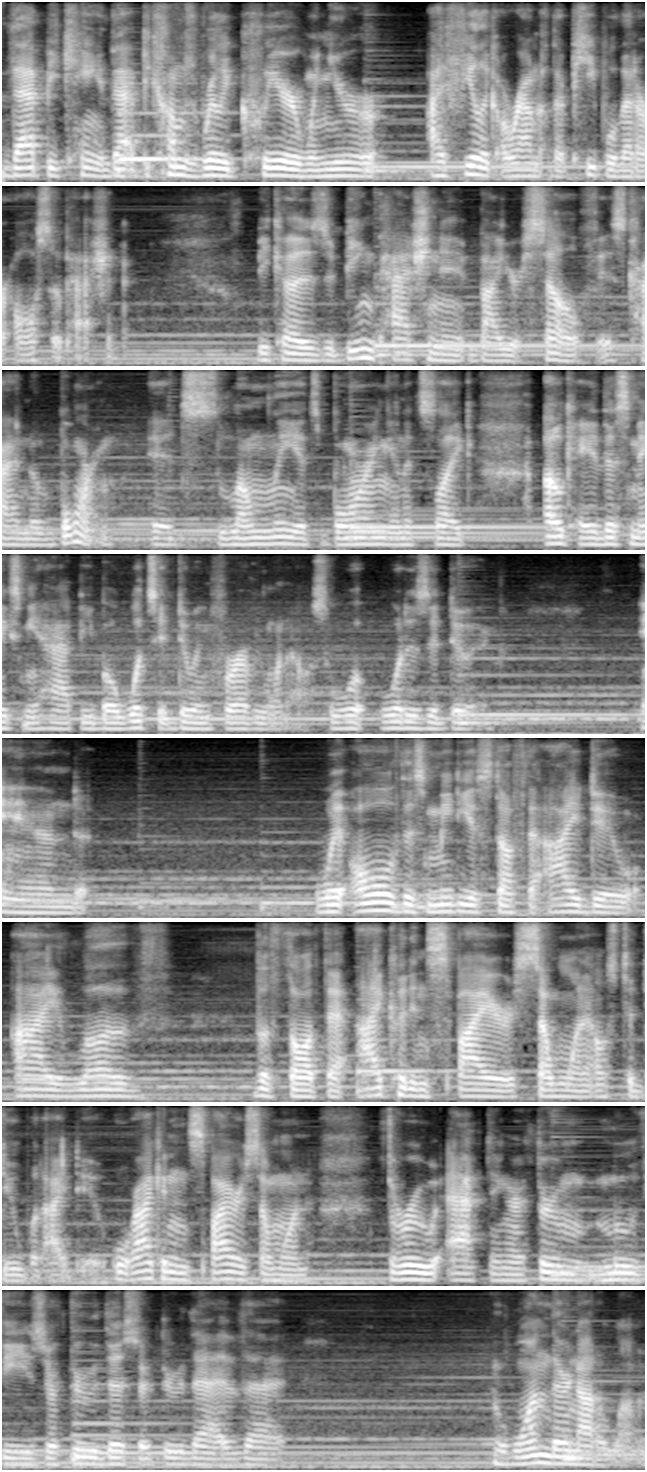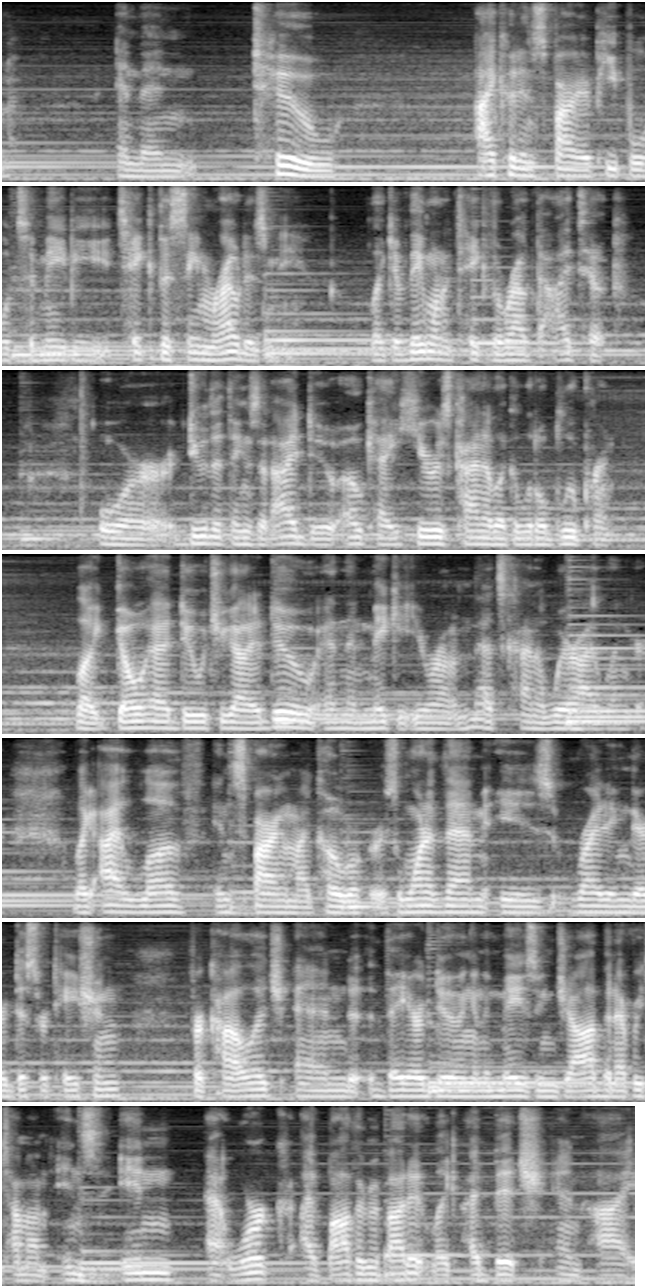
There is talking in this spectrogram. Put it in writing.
that became that becomes really clear when you're I feel like around other people that are also passionate. Because being passionate by yourself is kind of boring. It's lonely, it's boring, and it's like, okay, this makes me happy, but what's it doing for everyone else? What what is it doing? And with all this media stuff that I do, I love the thought that I could inspire someone else to do what I do, or I can inspire someone through acting or through movies or through this or through that that one they're not alone. And then two i could inspire people to maybe take the same route as me. Like if they want to take the route that i took or do the things that i do okay here's kind of like a little blueprint. Like go ahead do what you got to do and then make it your own. That's kind of where i linger like I love inspiring my coworkers. One of them is writing their dissertation for college and they are doing an amazing job and every time I'm in in at work, I bother them about it. Like I bitch and I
